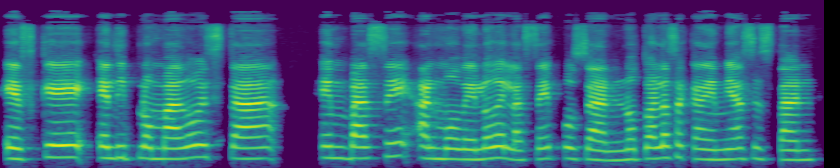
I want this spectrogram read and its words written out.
es que el diplomado está en base al modelo de la CEP, o sea, no todas las academias están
